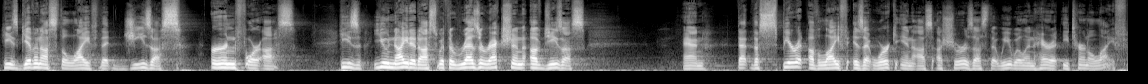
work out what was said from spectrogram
He's given us the life that Jesus earned for us. He's united us with the resurrection of Jesus. And that the Spirit of life is at work in us assures us that we will inherit eternal life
